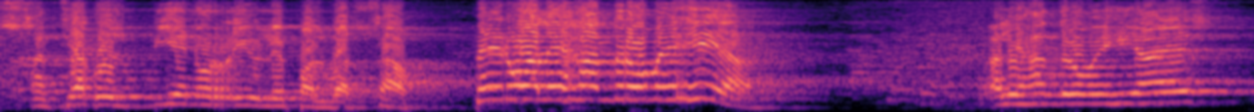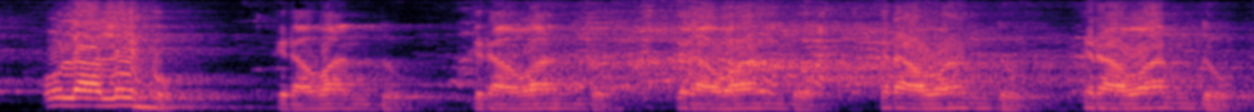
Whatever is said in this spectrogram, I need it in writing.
Santiago es bien horrible para el WhatsApp. Pero Alejandro Mejía. Alejandro Mejía es, hola Alejo. Grabando, grabando, grabando, grabando, grabando,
